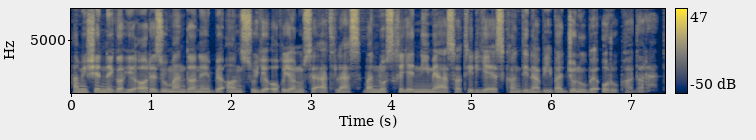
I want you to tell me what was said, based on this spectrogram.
همیشه نگاهی آرزومندانه به آن سوی اقیانوس اطلس و نسخه نیمه اساتیری اسکاندیناوی و جنوب اروپا دارد.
